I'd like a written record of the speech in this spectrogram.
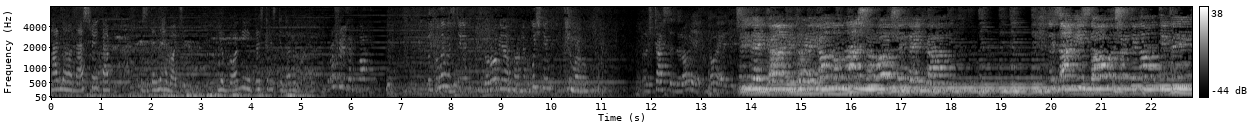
Гарного настрою та позитивних емоцій. Любові і пристрасті до роботи. Грошої зарплати. Терпеливості, здоров'я, гарних учнів і миру. Щастя, здоров'я, много Вчителька мікрорайону нашого вчителька. Ти замість того, щоб кіно піти,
